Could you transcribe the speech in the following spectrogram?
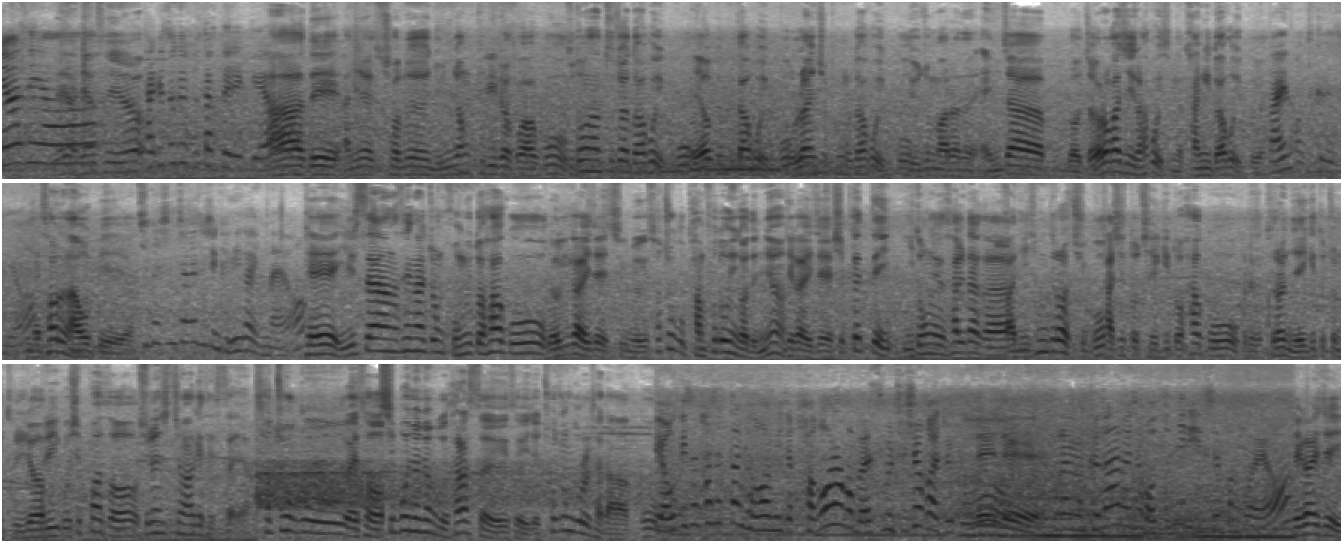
안녕하세요. 네, 안녕하세요. 자기소개 부탁드릴게요. 아, 네. 안녕하세요. 저는 윤영필이라고 하고 부동산 투자도 하고 있고 에어비도 하고 있고 온라인 쇼핑몰도 하고 있고 요즘 말하는 엔잡러죠. 여러 가지를 하고 있습니다. 강의도 하고 있고요. 나이는 어떻게 되세요? 네, 39이에요. 친해 신청해주신 계기가 있나요? 제 일상생활 좀 공유도 하고 여기가 이제 지금 여기 서초구 반포동이거든요. 제가 이제 10대 때 이 동네에 살다가 많이 힘들어지고 다시 또 재기도 하고 그래서 그런 얘기도 좀 들려드리고 싶어서 출연 신청하게 됐어요. 서초구에서 15년 정도 살았어요. 여기서 이제 초중고를 다 나왔고 여기서 사셨던 경험이 이제 과거라고 말씀을 주 셔가지고 네네. 그러면 그 다음에 좀 어떤 일이 있으셨던 거예요? 제가 이제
